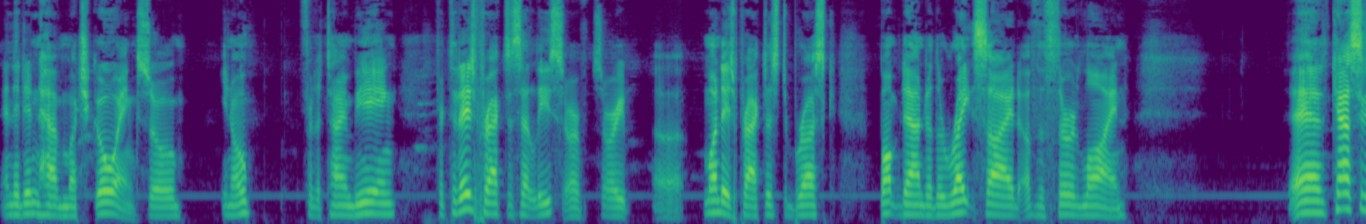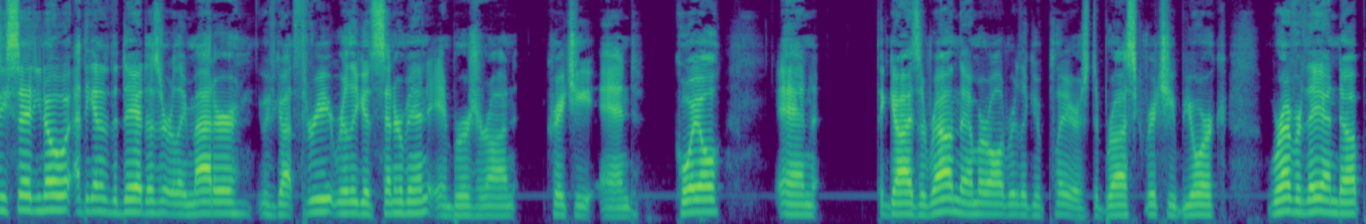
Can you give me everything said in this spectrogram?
and they didn't have much going. So, you know, for the time being, for today's practice at least, or sorry, uh, Monday's practice, DeBrusk bumped down to the right side of the third line. And Cassidy said, you know, at the end of the day, it doesn't really matter. We've got three really good centermen in Bergeron, Krejci, and Coyle. And the guys around them are all really good players. DeBrusk, Ritchie, Bjork. Wherever they end up,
